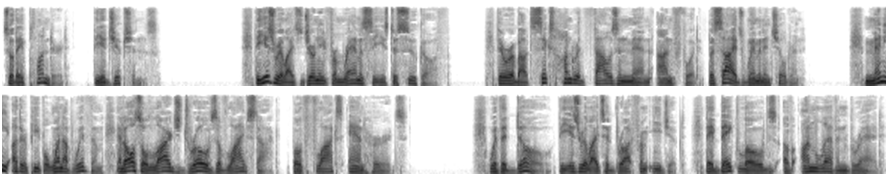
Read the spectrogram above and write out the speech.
So they plundered the egyptians. The israelites journeyed from Rameses to Sukkoth. There were about 600,000 men on foot besides women and children. Many other people went up with them and also large droves of livestock both flocks and herds. With the dough the israelites had brought from egypt they baked loaves of unleavened bread.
